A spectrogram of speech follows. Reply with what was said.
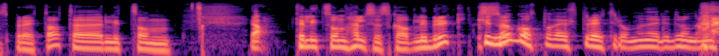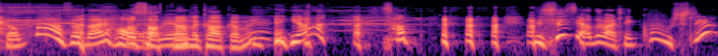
sprøyta til litt sånn Ja, til litt sånn helseskadelig bruk. Kunne Så- jo gått på det sprøyterommet nede i Dronninggata. Altså, der har og satt meg med kaka mi. Ja, sant. Det syns jeg hadde vært litt koselig. ja.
